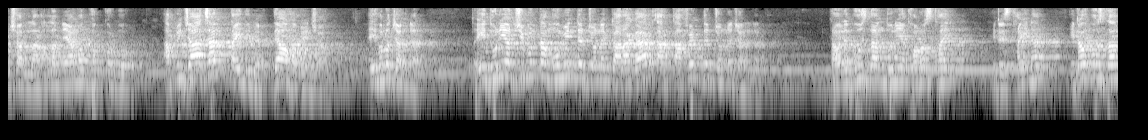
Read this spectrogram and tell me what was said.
ইনশাআল্লাহ আল্লাহ নিয়ামত ভোগ করব। আপনি যা চান তাই দিবেন, দেওয়া হবে ইনশাআল্লাহ। এই হলো জান্নাত। তো এই দুনিয়ার জীবনটা মুমিনদের জন্য কারাগার আর কাফেরদের জন্য জান্নাত। তাহলে বুঝলাম দুনিয়া ক্ষণস্থায়ী, এটা স্থায়ী না। এটাও বুঝলাম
